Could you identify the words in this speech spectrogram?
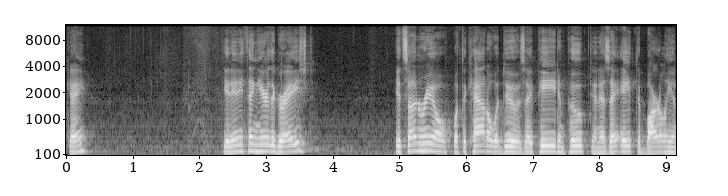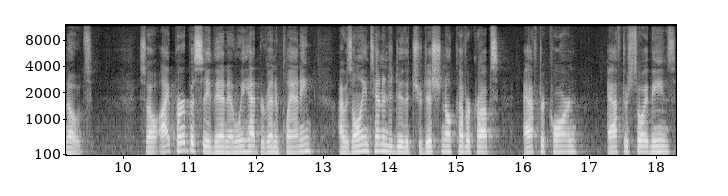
okay? Get anything here that grazed? It's unreal what the cattle would do as they peed and pooped and as they ate the barley and oats. So I purposely then, and we had preventive planting, I was only intending to do the traditional cover crops after corn, after soybeans,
